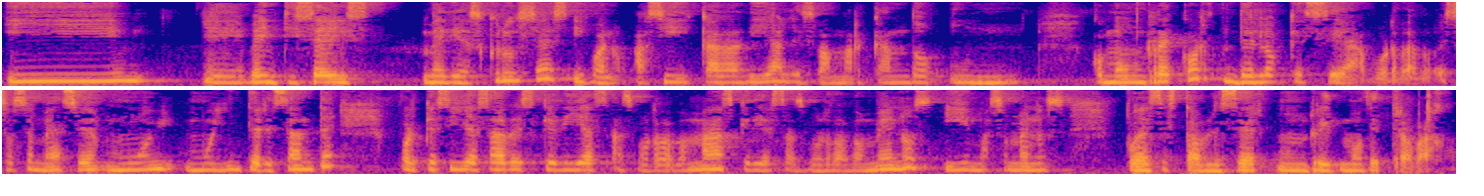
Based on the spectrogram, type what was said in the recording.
y 26 eh, medias cruces y bueno, así cada día les va marcando un, como un récord de lo que se ha bordado. Eso se me hace muy, muy interesante porque así ya sabes qué días has bordado más, qué días has bordado menos y más o menos puedes establecer un ritmo de trabajo.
